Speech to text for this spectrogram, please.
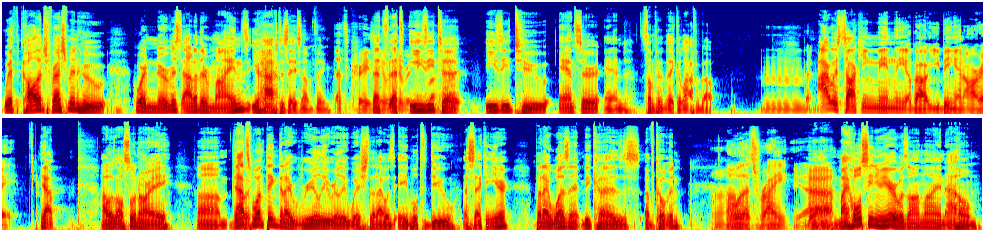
with college freshmen who who are nervous out of their minds. You have to say something. That's crazy. That's that's easy to that. easy to answer and something that they can laugh about. Mm. but I was talking mainly about you being an RA. Yeah, I was also an RA. Um, that's one thing that I really really wish that I was able to do a second year, but I wasn't because of COVID. Uh-huh. Oh, that's right. yeah. my whole senior year was online at home.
